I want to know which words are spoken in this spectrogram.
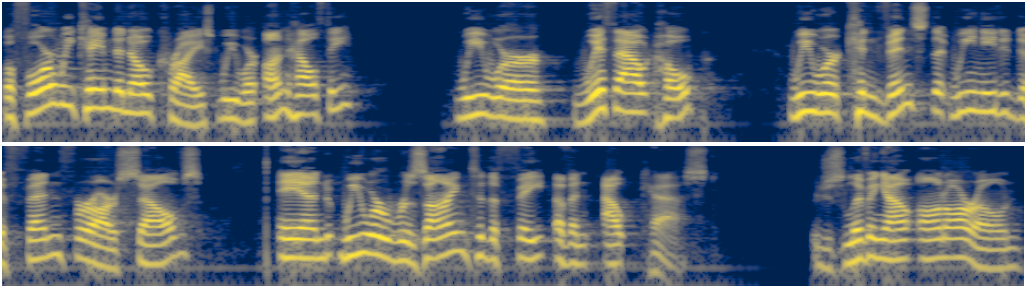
Before we came to know Christ, we were unhealthy. We were without hope. We were convinced that we needed to fend for ourselves. And we were resigned to the fate of an outcast. We're just living out on our own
